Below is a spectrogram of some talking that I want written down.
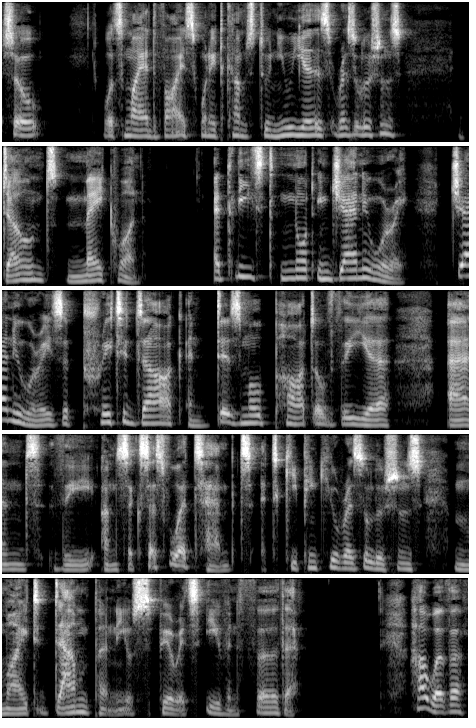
So, what's my advice when it comes to New Year's resolutions? Don't make one. At least not in January. January is a pretty dark and dismal part of the year, and the unsuccessful attempt at keeping your resolutions might dampen your spirits even further. However,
